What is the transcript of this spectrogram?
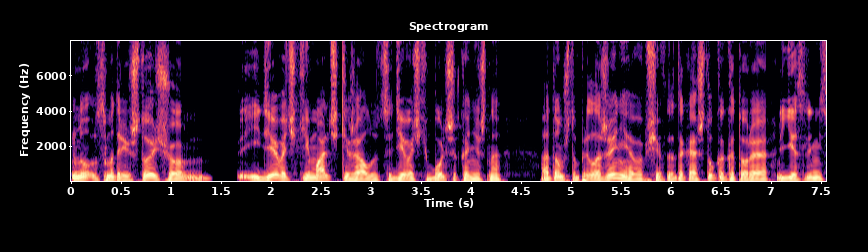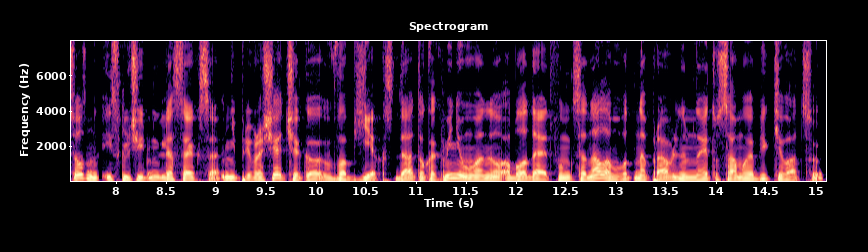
Ну, смотри, что еще? И девочки, и мальчики жалуются, девочки больше, конечно, о том, что приложение вообще это такая штука, которая, если не создана исключительно для секса, не превращает человека в объект, да, то как минимум оно обладает функционалом, вот направленным на эту самую объективацию.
